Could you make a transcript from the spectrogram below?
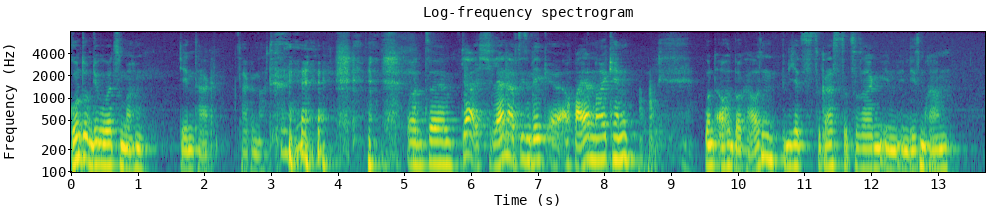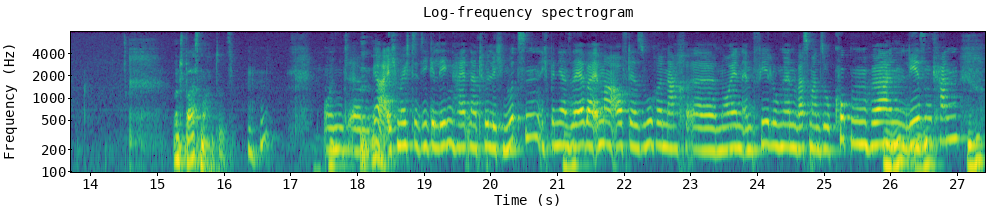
rund um die Uhr zu machen. Jeden Tag, Tag und Nacht. Mhm. und äh, ja, ich lerne auf diesem Weg äh, auch Bayern neu kennen. Und auch in Burghausen bin ich jetzt zu Gast sozusagen in, in diesem Rahmen. Und Spaß machen tut's. Mhm. Und ähm, ja, ich möchte die Gelegenheit natürlich nutzen. Ich bin ja selber immer auf der Suche nach äh, neuen Empfehlungen, was man so gucken, hören, mhm. lesen mhm. kann. Mhm.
